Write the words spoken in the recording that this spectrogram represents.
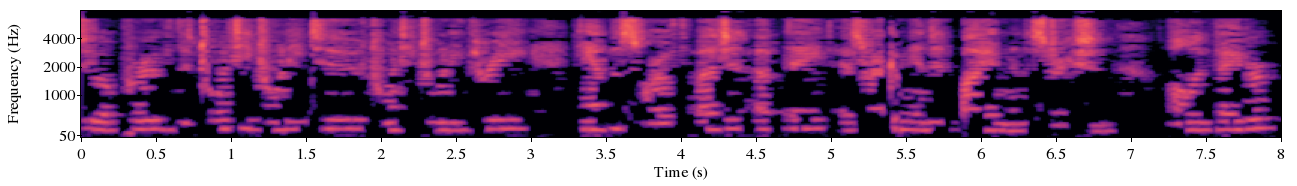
to approve the 2022-2023 campus growth budget update as recommended by administration. All in favor?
